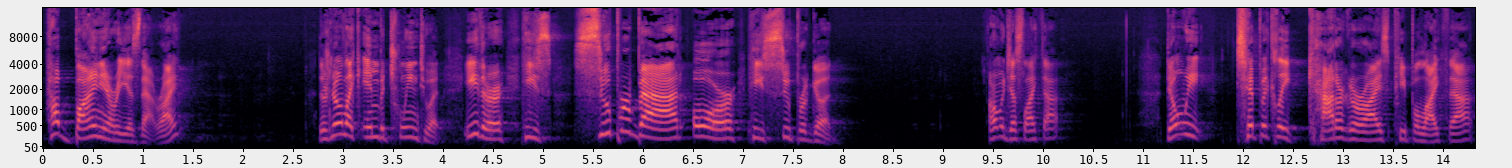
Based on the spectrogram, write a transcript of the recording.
How binary is that, right? There's no like in between to it. Either he's super bad or he's super good. Aren't we just like that? Don't we typically categorize people like that?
